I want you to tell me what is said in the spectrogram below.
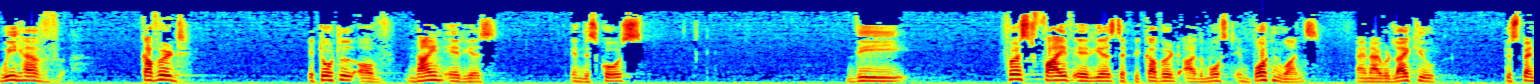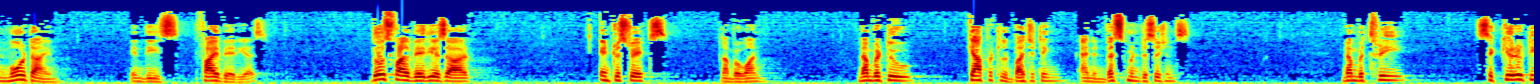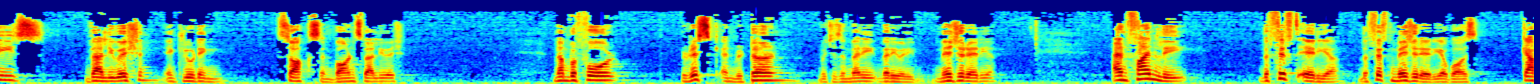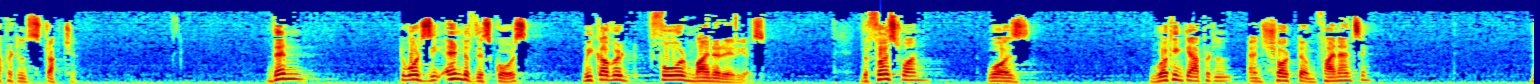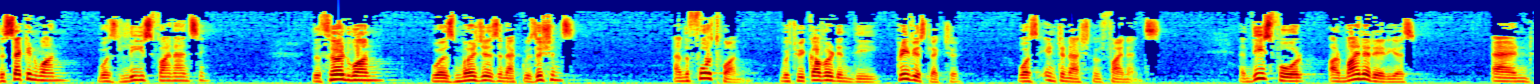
we have covered a total of nine areas in this course. The first five areas that we covered are the most important ones, and I would like you to spend more time in these five areas. Those five areas are interest rates, number one. Number two, capital budgeting and investment decisions. Number three, securities valuation, including stocks and bonds valuation. Number four, risk and return, which is a very, very major area. And finally, the fifth area, the fifth major area was capital structure. Then, towards the end of this course, we covered four minor areas. The first one was working capital and short-term financing. The second one was lease financing. The third one was mergers and acquisitions. And the fourth one, which we covered in the previous lecture, was international finance. And these four are minor areas, and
